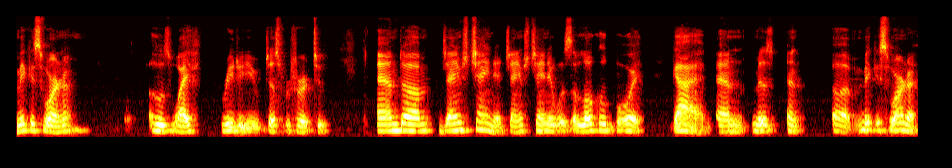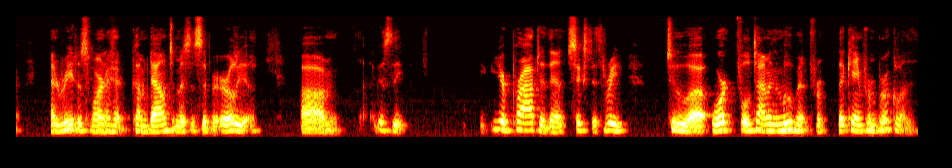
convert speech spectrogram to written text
Mickey Schwerner, whose wife Rita you just referred to, and um, James Chaney. James Chaney was a local boy guy, and Ms. and uh, Mickey Schwerner and Rita Schwerner had come down to Mississippi earlier. Um, I guess the year prior to then, '63, to uh, work full time in the movement. From they came from Brooklyn,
